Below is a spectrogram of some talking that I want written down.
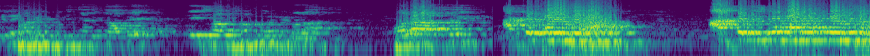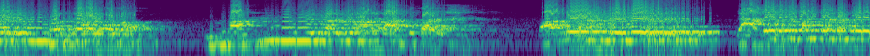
কীভাবে পরিচালিত হবে? এই সব সম্পর্কে বলা। বলা আছে বিশ্ববিদ্যালয়ের পৌরসভায় কোনো ঘর দেওয়ার কথা আসতে পারি না। তারপর করে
